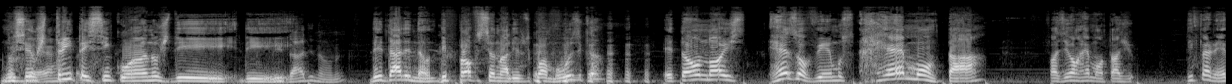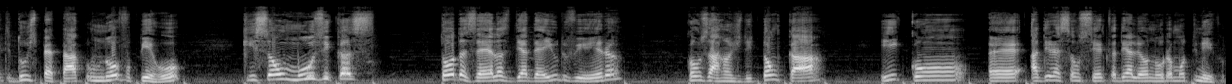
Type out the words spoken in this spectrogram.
nos seus é, 35 rapaz. anos de, de. De idade não, né? De idade não, de profissionalismo com a música. Então nós resolvemos remontar, fazer uma remontagem diferente do espetáculo, um novo Pierrot, que são músicas, todas elas de Adeildo Vieira, com os arranjos de Tom K e com é, a direção cênica de Eleonora Montenegro.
